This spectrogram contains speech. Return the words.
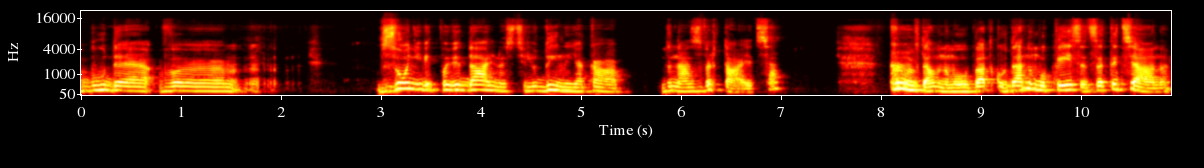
буде в, в зоні відповідальності людини, яка до нас звертається. В даному випадку, в даному кейсі, це Тетяна.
